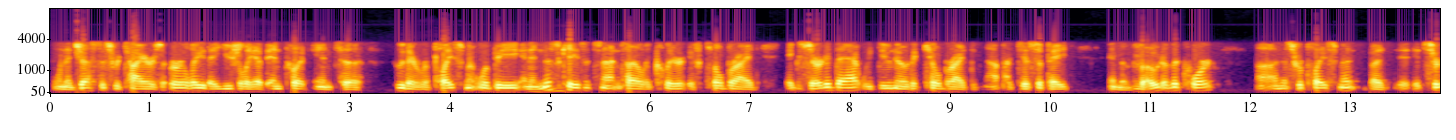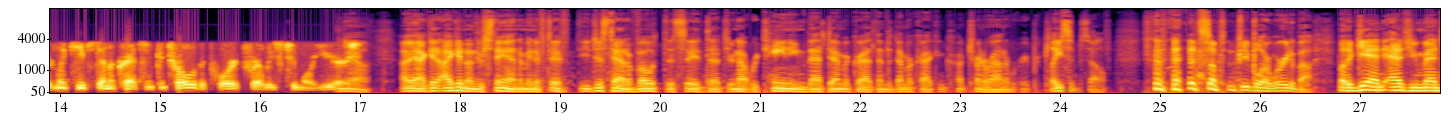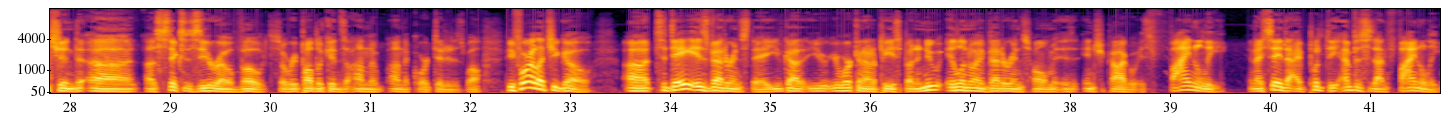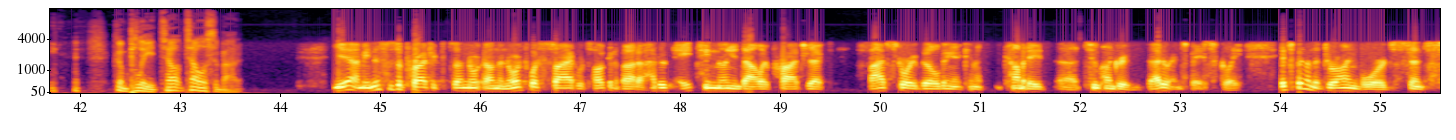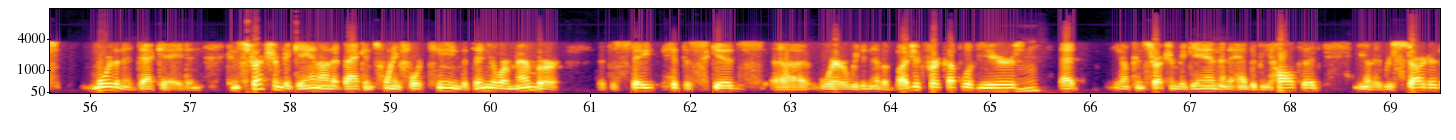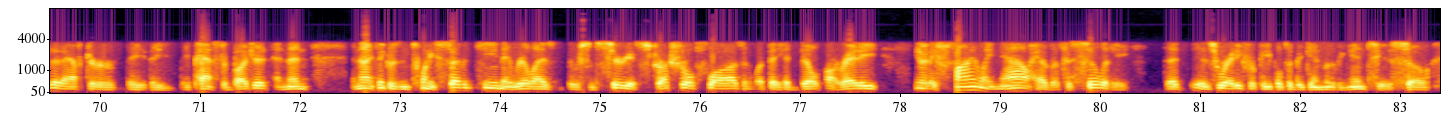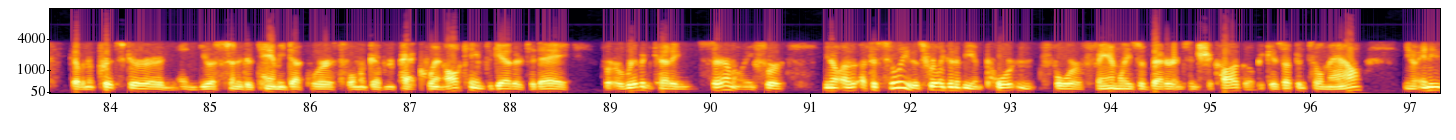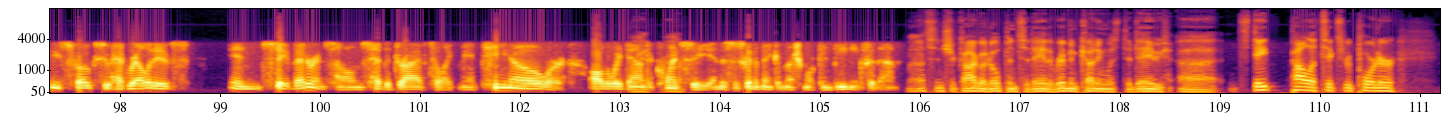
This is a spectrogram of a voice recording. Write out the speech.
when a justice retires early, they usually have input into who their replacement would be. And in this case, it's not entirely clear if Kilbride exerted that. We do know that Kilbride did not participate in the vote of the court uh, on this replacement, but it, it, certainly keeps Democrats in control of the court for at least two more years. Yeah. I mean, I can, I can understand. I mean, if, if you just had a vote to say that you're not retaining that Democrat, then the Democrat can turn around and replace himself. That's something people are worried about. But again, as you mentioned, uh, a 6-0 vote, so Republicans on the on the court did it as well. Before I let you go, uh, today is Veterans Day. You've got you're, you're, working on a piece, but a new Illinois veterans home is, in Chicago is finally, and I say that I put the emphasis on finally, complete. Tell tell us about it. Yeah, I mean this is a project that's on, on the northwest side. We're talking about a 118 million dollar project, five story building. It can accommodate uh, 200 veterans. Basically, it's been on the drawing board since more than a decade, and construction began on it back in 2014. But then you'll remember that the state hit the skids uh, where we didn't have a budget for a couple of years. Mm-hmm. That you know construction began, and it had to be halted. You know they restarted it after they they, they passed a budget, and then and then I think it was in 2017 they realized there were some serious structural flaws in what they had built already. You know they finally now have a facility that is ready for people to begin moving into. So Governor Pritzker and, and U.S. Senator Tammy Duckworth, former Governor Pat Quinn, all came together today for a ribbon cutting ceremony for you know, a, a facility that's really going to be important for families of veterans in Chicago because up until now, you know, any of these folks who had relatives in state veterans homes had to drive to like Manteno or all the way down right, to Quincy, right. and this is going to make it much more convenient for them. Well, it's in Chicago. It opened today. The ribbon cutting was today. Uh, state politics reporter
